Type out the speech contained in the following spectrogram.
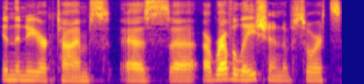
in the New York Times as uh, a revelation of sorts.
